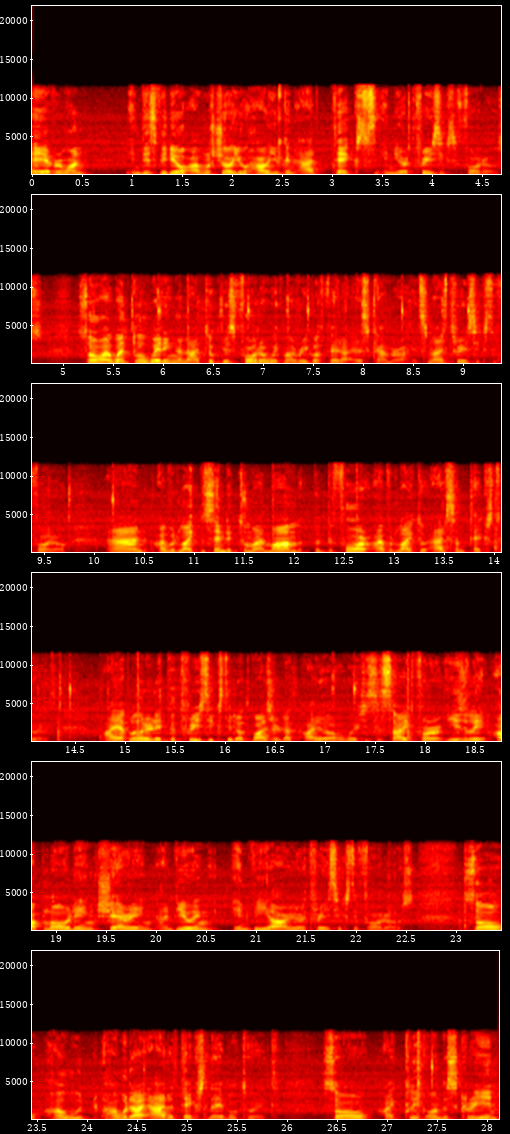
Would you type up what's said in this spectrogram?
Hey everyone, in this video I will show you how you can add text in your 360 photos. So I went to a wedding and I took this photo with my Ricoh Theta S camera. It's a nice 360 photo. And I would like to send it to my mom, but before I would like to add some text to it. I uploaded it to 360.visor.io, which is a site for easily uploading, sharing and viewing in VR your 360 photos. So how would, how would I add a text label to it? So I click on the screen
